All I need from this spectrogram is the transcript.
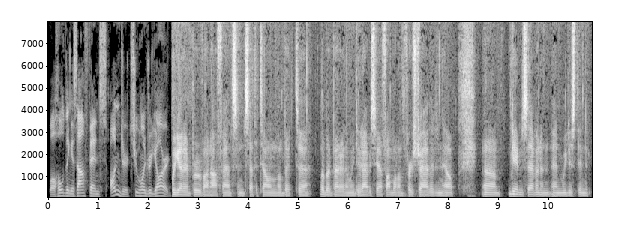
while holding his offense under 200 yards. We got to improve on offense and set the tone a little bit, uh, a little bit better than we did. Obviously, I fumbled on the first drive; that didn't help. Um, gave him seven, and, and we just didn't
